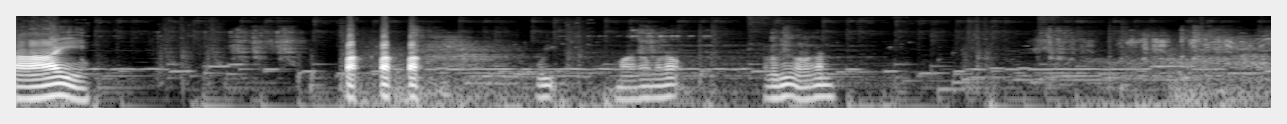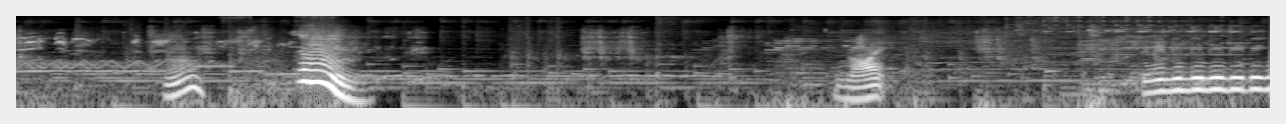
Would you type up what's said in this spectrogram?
ตาย ปักปักปักอุ้ย มาแล้ว มาแล้ว เอาตัวนี้ก่อนแล้วกัน อืม อืมเรียบร้อย ดิ้งดิ้งดิ้งดิ้งดิ้ง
